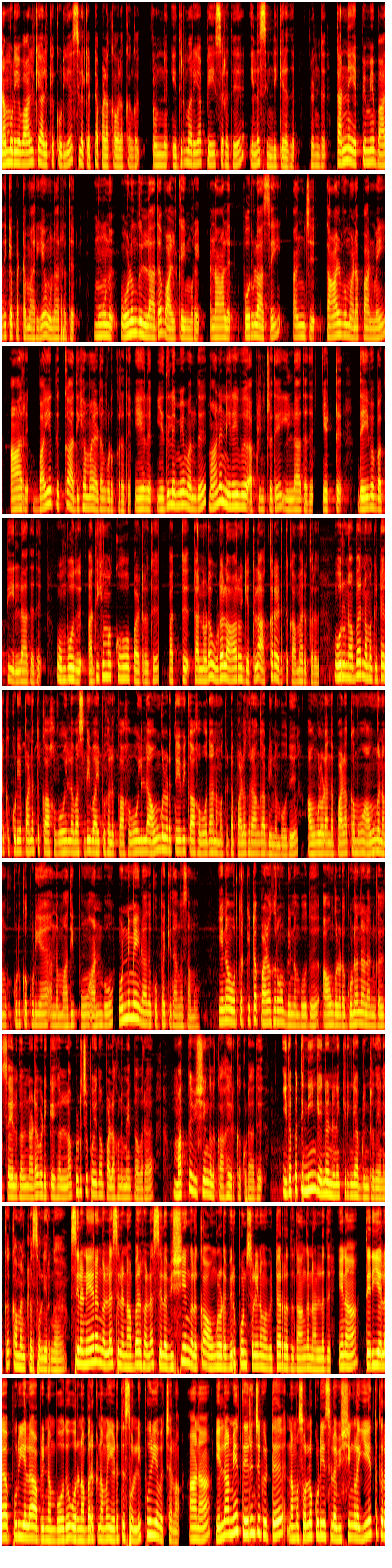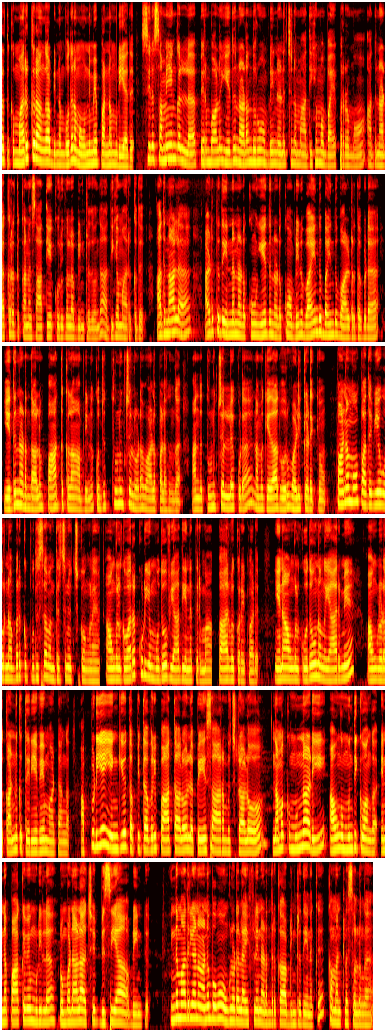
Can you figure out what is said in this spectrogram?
நம்முடைய வாழ்க்கை அழிக்கக்கூடிய சில கெட்ட பழக்க வழக்கங்கள். ஒன்று எதிர்மறையாக பேசுறது இல்லை சிந்திக்கிறது. ரெண்டு தன்னை எப்பயுமே பாதிக்கப்பட்ட மாதிரியே உணர்றது. மூணு ஒழுங்கு இல்லாத வாழ்க்கை முறை. நாலு பொருளாசை. அஞ்சு தாழ்வு மனப்பான்மை. ஆறு பயத்துக்கு அதிகமாக இடம் கொடுக்கறது. ஏழு எதுலையுமே வந்து மன நிறைவு அப்படின்றதே இல்லாதது. எட்டு தெய்வ பக்தி இல்லாதது. ஒம்பது அதிகமாக கோவப்படுறது. பத்து தன்னோட உடல் ஆரோக்கியத்தில் அக்கறை எடுத்துக்காமல் இருக்கிறது. ஒரு நபர் நம்மக்கிட்ட இருக்கக்கூடிய பணத்துக்காகவோ இல்லை வசதி வாய்ப்புகளுக்காகவோ இல்லை அவங்களோட தேவைக்காகவோ தான் நம்மக்கிட்ட பழகுறாங்க அப்படின்னும் போது அவங்களோட அந்த பழக்கமும் அவங்க நமக்கு கொடுக்கக்கூடிய அந்த மதிப்பும் அன்பும் ஒன்றுமே இல்லாத குப்பைக்கு தாங்க சமம். ஏன்னா ஒருத்தர்கிட்ட பழகுறோம் அப்படின்னும் போது அவங்களோட குணநலன்கள் செயல்கள் நடவடிக்கைகள்லாம் பிடிச்சி போய் தான் பழகணுமே தவிர மற்ற விஷயங்களுக்காக இருக்கக்கூடாது. இதை பற்றி நீங்கள் என்ன நினைக்கிறீங்க அப்படின்றத எனக்கு கமெண்ட்டில் சொல்லிடுங்க சில நேரங்களில் சில நபர்களை சில விஷயங்களுக்கு அவங்களோட விருப்பம்னு சொல்லி நம்ம விட்டுறது தாங்க நல்லது. ஏன்னா தெரியலை புரியலை அப்படின்னும் போது ஒரு நபருக்கு நம்ம எடுத்து சொல்லி புரிய வச்சிடலாம் ஆனால் எல்லாமே தெரிஞ்சுக்கிட்டு நம்ம சொல்லக்கூடிய சில விஷயங்களை ஏற்றுக்கிறதுக்கு மறுக்கிறாங்க அப்படின்னும் போது நம்ம ஒன்றுமே பண்ண முடியாது. சில சமயங்களில் பெரும்பாலும் எது நடந்துரும் அப்படின்னு நினச்சி நம்ம அதிகமாக பயப்படுறோமோ அது நடக்கிறதுக்கான சாத்தியக்கூறுகள் அப்படின்றது வந்து அதிகமாக இருக்குது. அதனால அடுத்தது என்ன நடக்கும்? நடக்கும் ஏது நடக்கும் அப்படின்னு பயந்து பயந்து வாழ்கிறத விட எது நடந்தாலும் பார்த்துக்கலாம் அப்படின்னு கொஞ்சம் துணிச்சலோட வாழ பழகுங்க. அந்த துணிச்சல்ல கூட நமக்கு ஏதாவது ஒரு வழி கிடைக்கும். பணமோ பதவியோ ஒரு நபருக்கு புதுசாக வந்துருச்சுன்னு வச்சுக்கோங்களேன் அவங்களுக்கு வரக்கூடிய முதல் வியாதி என்ன தெரியுமா? பார்வை குறைபாடு. ஏன்னா அவங்களுக்கு உதவுனவங்க யாருமே அவங்களோட கண்ணுக்கு தெரியவே மாட்டாங்க. அப்படியே எங்கேயோ தப்பி தவறி பார்த்தாலோ இல்லை பேச ஆரம்பிச்சிட்டாலோ நமக்கு முன்னாடி அவங்க முந்திக்குவாங்க என்ன பார்க்கவே முடியல ரொம்ப நாள் ஆச்சு பிஸியா அப்படின்ட்டு. இந்த மாதிரியான அனுபவம் உங்களோட லைஃப்லேயே நடந்திருக்கா அப்படின்றது எனக்கு கமெண்ட்டில் சொல்லுங்கள்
